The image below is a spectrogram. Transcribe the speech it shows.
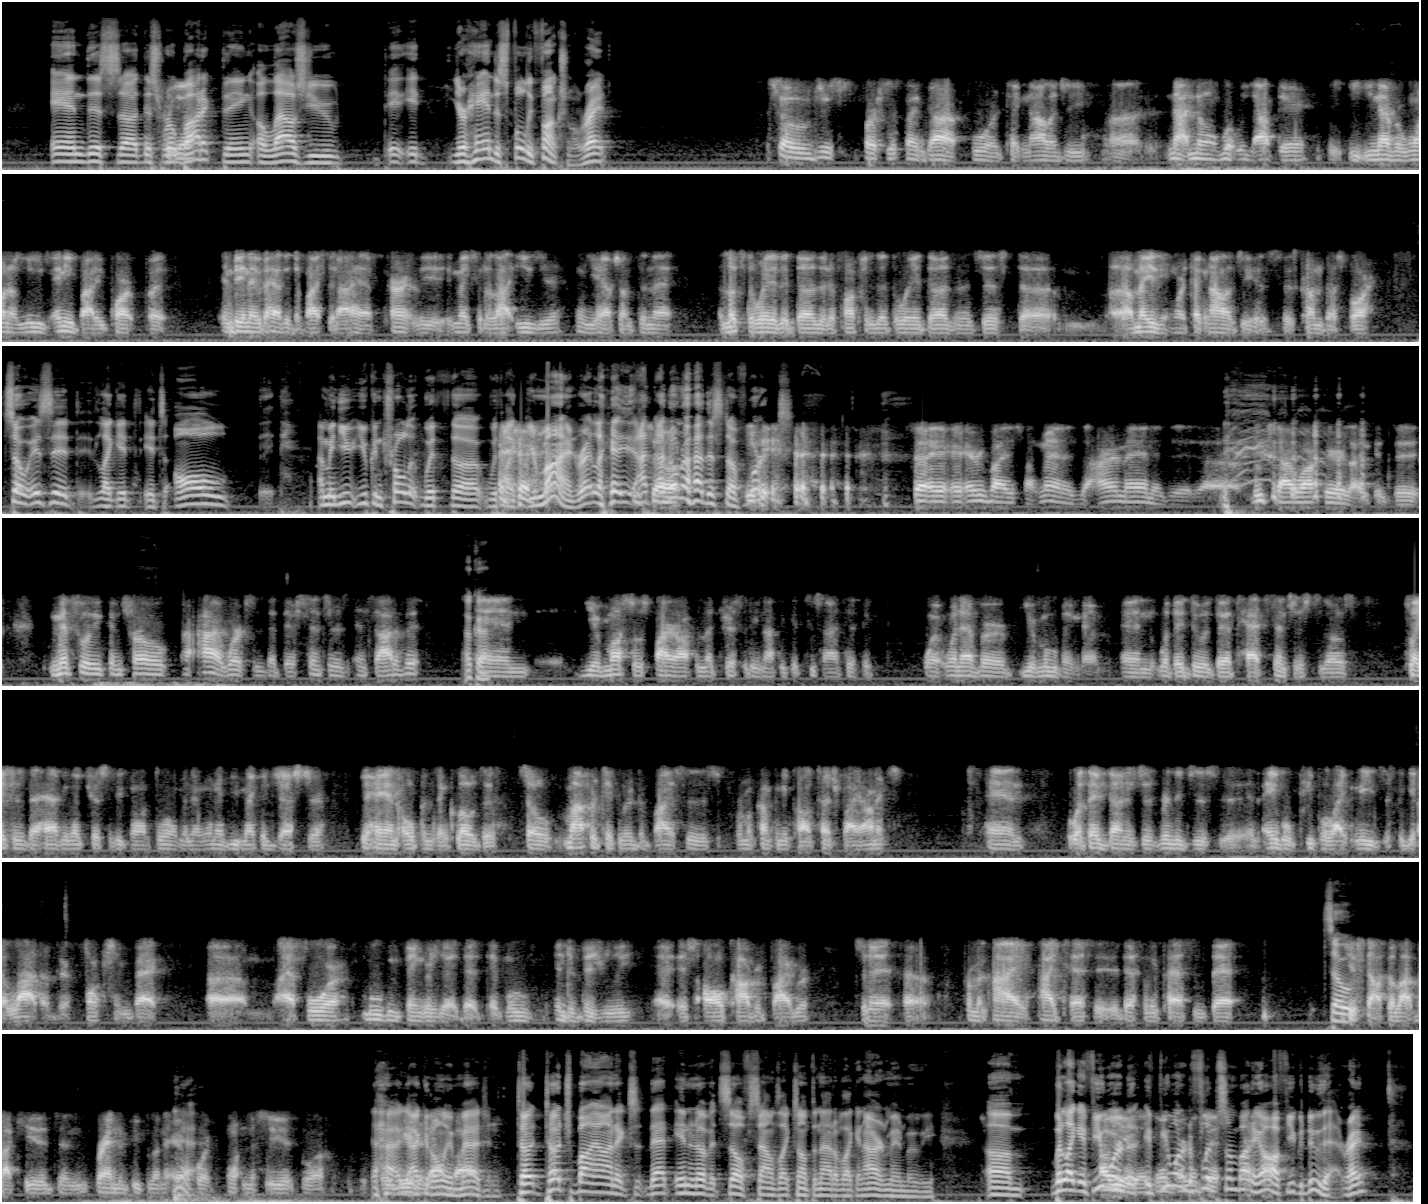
and this uh, this robotic yeah. thing allows you it, it, your hand is fully functional, right? So just first, just thank God for technology. Uh, not knowing what was out there, you, you never want to lose anybody part, but in being able to have the device that I have currently, it makes it a lot easier when you have something that it looks the way that it does, and it functions the way it does, and it's just uh, amazing where technology has, has come thus far. So is it like it? It's all. I mean, you, you control it with uh, with like your mind, right? Like I, so, I don't know how this stuff works. Everybody's like, man, is it Iron Man? Is it uh, Luke Skywalker? like, is it mentally controlled? How it works is that there's sensors inside of it, okay, and your muscles fire off electricity. Not to get too scientific, whenever you're moving them, and what they do is they attach sensors to those places that have electricity going through them, and then whenever you make a gesture, your hand opens and closes. So my particular device is from a company called Touch Bionics, and what they've done is just really just enable people like me just to get a lot of their function back. Um, I have four moving fingers that, that, that move individually. Uh, it's all carbon fiber, so that uh, from an eye eye test, it, it definitely passes that. So get stopped a lot by kids and random people in the yeah. airport wanting to see it. Well, I, I could only imagine. T- Touch Bionics, that in and of itself sounds like something out of like an Iron Man movie. Um, but like if you oh, wanted yeah, to, if you wanted to flip somebody off, you could do that, right?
